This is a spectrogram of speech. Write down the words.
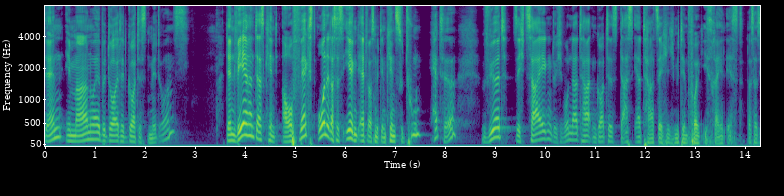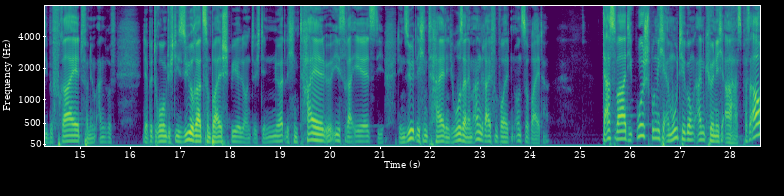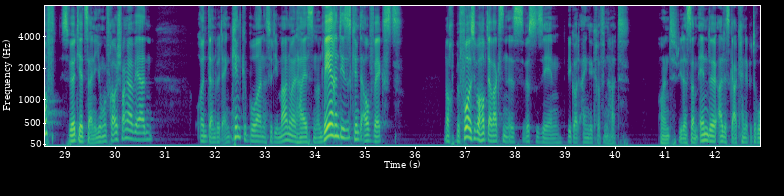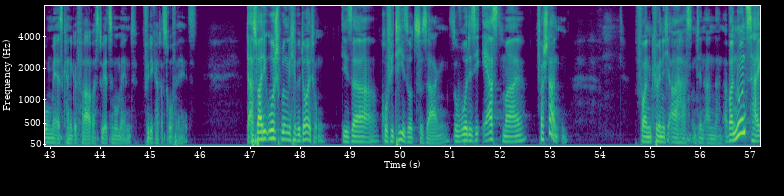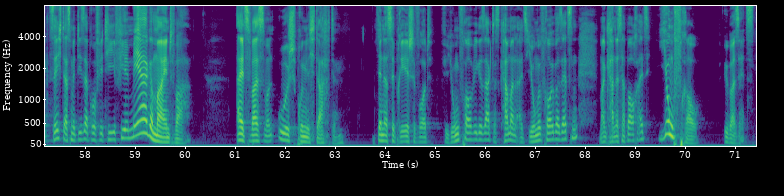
denn Immanuel bedeutet Gott ist mit uns. Denn während das Kind aufwächst, ohne dass es irgendetwas mit dem Kind zu tun hätte, wird sich zeigen durch Wundertaten Gottes, dass er tatsächlich mit dem Volk Israel ist, dass er sie befreit von dem Angriff der Bedrohung durch die Syrer zum Beispiel und durch den nördlichen Teil Israels, die den südlichen Teil in Jerusalem angreifen wollten und so weiter. Das war die ursprüngliche Ermutigung an König Ahas. Pass auf, es wird jetzt eine junge Frau schwanger werden und dann wird ein Kind geboren, das wird Immanuel heißen. Und während dieses Kind aufwächst, noch bevor es überhaupt erwachsen ist, wirst du sehen, wie Gott eingegriffen hat. Und wie das am Ende alles gar keine Bedrohung mehr ist, keine Gefahr, was du jetzt im Moment für die Katastrophe hältst. Das war die ursprüngliche Bedeutung dieser Prophetie sozusagen. So wurde sie erstmal verstanden von König Ahas und den anderen. Aber nun zeigt sich, dass mit dieser Prophetie viel mehr gemeint war, als was man ursprünglich dachte. Denn das hebräische Wort für Jungfrau, wie gesagt, das kann man als junge Frau übersetzen, man kann es aber auch als Jungfrau übersetzen.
